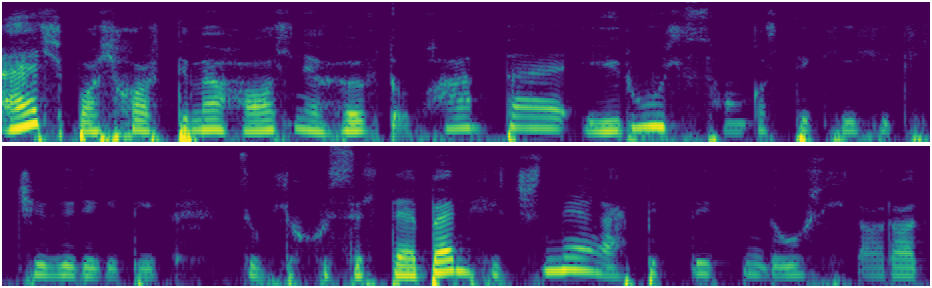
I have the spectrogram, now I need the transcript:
аль болохоор тийм ээ хоолны хувьд ухаантай эрүүл сонголтыг хийхийг хичээгээрэй гэдгийг зөвлөх хүсэлтэй байна. Хичнээн аппетитэнд өөрчлөлт ороод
